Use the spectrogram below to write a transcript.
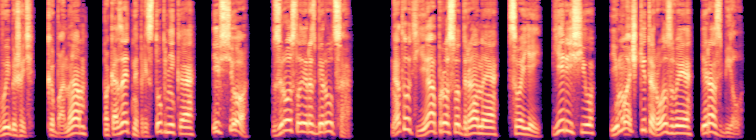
выбежать к кабанам, показать на преступника, и все, взрослые разберутся. А тут я, просто драная, своей ересью, ему очки-то розовые и разбил.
